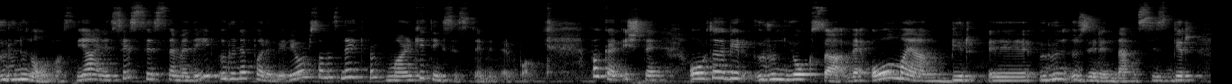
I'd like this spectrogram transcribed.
ürünün olması. Yani siz sisteme değil ürüne para veriyorsanız network marketing sistemidir bu. Fakat işte ortada bir ürün yoksa ve olmayan bir e, ürün üzerinden siz bir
